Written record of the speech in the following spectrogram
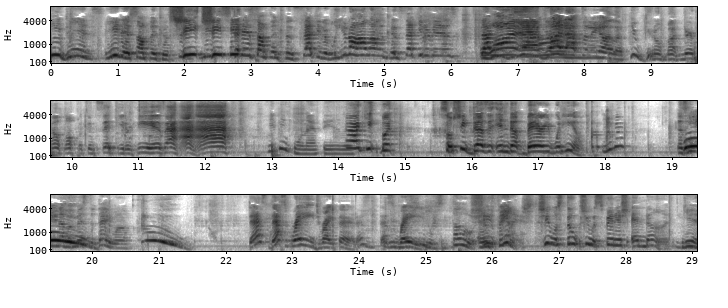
He did, he did something. Conse- She- he, she he did something consecutively. You know how long a consecutive is? That One means after right after the other. You get on my nerve how long a consecutive is. Ha, ha, ha. He did one after the other. I get, but so she doesn't end up buried with him. Mm-hmm. Cause he ain't never missed a day, man. Ooh. That's that's rage right there. That's that's rage. She rage. was through She- and finished. She was through. She was finished and done. Yeah.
